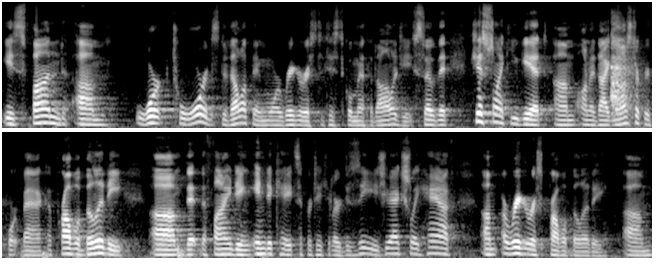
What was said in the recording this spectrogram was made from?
is fund um, work towards developing more rigorous statistical methodologies so that just like you get um, on a diagnostic report back a probability um, that the finding indicates a particular disease, you actually have um, a rigorous probability um,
